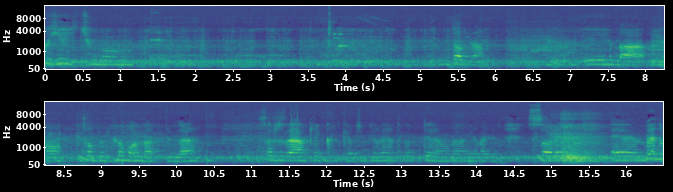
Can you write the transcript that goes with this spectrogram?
Ojejciu, no. Dobra. I chyba, no, to by było na tyle. Sorry za takie krótkie odcinki, ale ja tego tyle mogę nagrywać, sorry. Em, Będą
